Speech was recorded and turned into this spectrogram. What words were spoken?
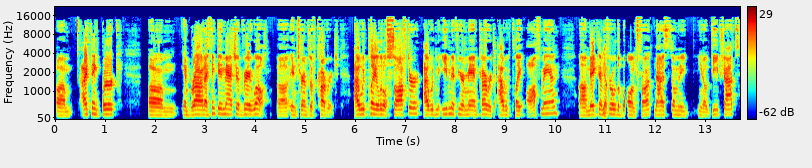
Um, I think Burke um, and Brown, I think they match up very well uh, in terms of coverage. I would play a little softer. I would even if you're in man coverage, I would play off man. Uh, make them yep. throw the ball in front, not as so many you know deep shots.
